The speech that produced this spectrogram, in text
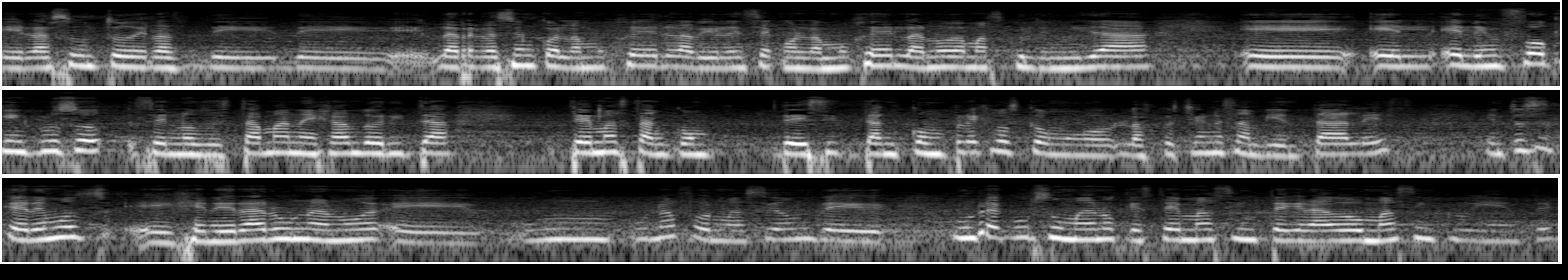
el asunto de la, de, la, relación con la mujer, la violencia con la mujer, la nueva masculinidad, eh, el, el, enfoque incluso se nos está manejando ahorita temas tan, com tan complejos como las cuestiones ambientales. Entonces queremos eh, generar una, eh, un, una formación de un recurso humano que esté más integrado, más incluyente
